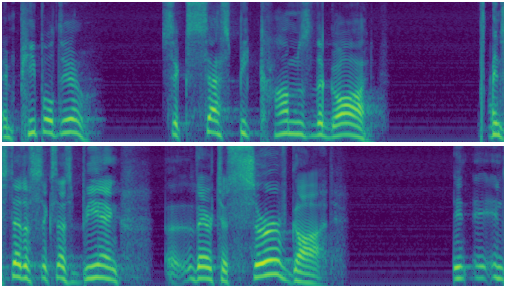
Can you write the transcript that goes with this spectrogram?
And people do. Success becomes the God. Instead of success being uh, there to serve God, in, in,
